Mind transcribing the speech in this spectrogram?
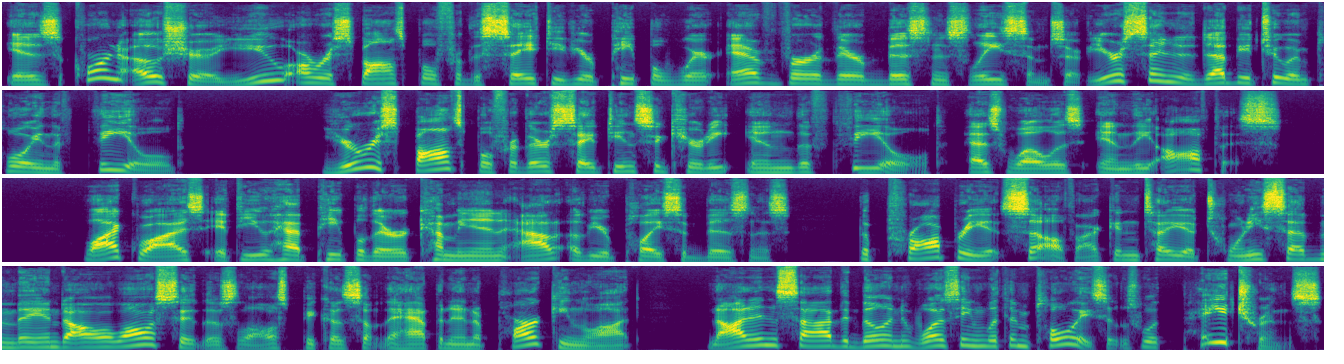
is according to OSHA, you are responsible for the safety of your people wherever their business leads them. So, if you're sending a W 2 employee in the field, you're responsible for their safety and security in the field as well as in the office. Likewise, if you have people that are coming in out of your place of business, the property itself, I can tell you a $27 million lawsuit was lost because something happened in a parking lot, not inside the building. It wasn't even with employees, it was with patrons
